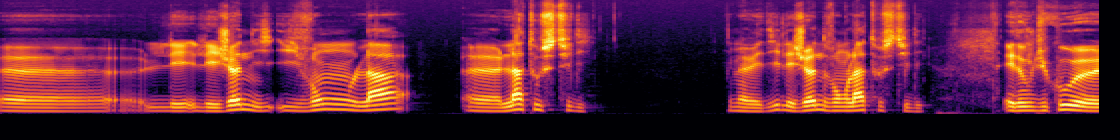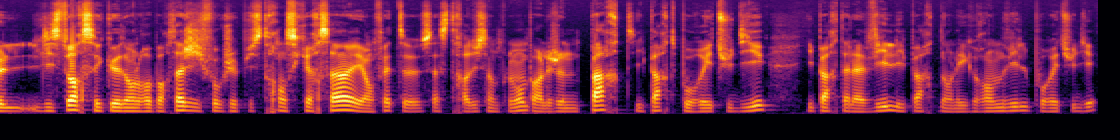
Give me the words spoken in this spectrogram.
Euh, les, les jeunes, ils, vont là, euh, là tout studie. Il m'avait dit, les jeunes vont là tout studie. Et donc du coup, euh, l'histoire, c'est que dans le reportage, il faut que je puisse transcrire ça, et en fait, euh, ça se traduit simplement par les jeunes partent, ils partent pour étudier, ils partent à la ville, ils partent dans les grandes villes pour étudier,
